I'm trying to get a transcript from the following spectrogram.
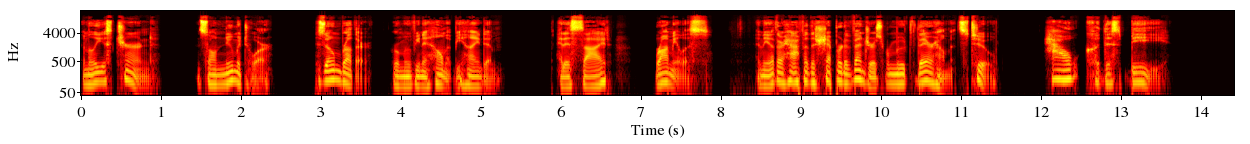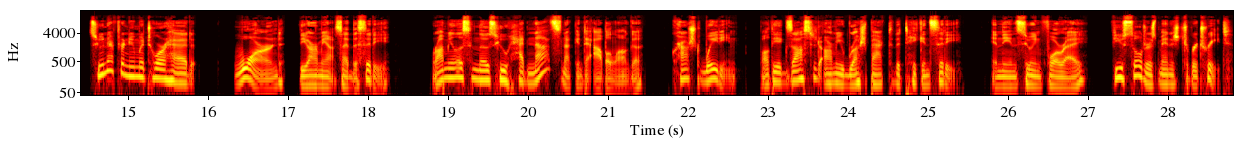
Emilius turned and saw Numitor, his own brother, removing a helmet behind him. At his side, Romulus and the other half of the Shepherd Avengers removed their helmets too. How could this be? Soon after Numitor had warned the army outside the city, Romulus and those who had not snuck into Alba Longa crouched waiting while the exhausted army rushed back to the taken city. In the ensuing foray, few soldiers managed to retreat.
